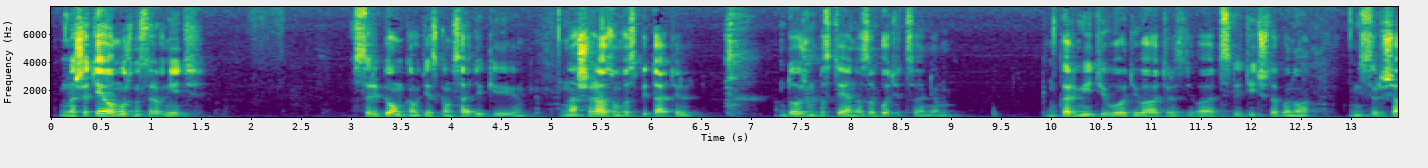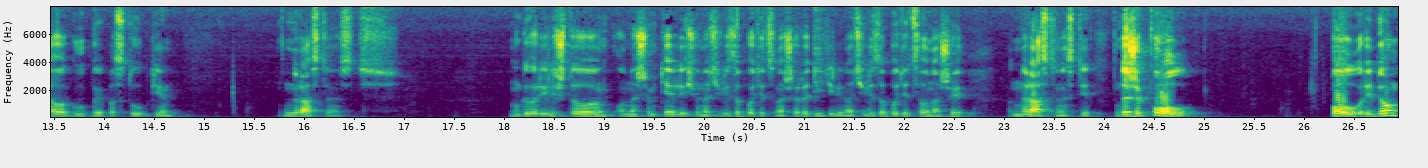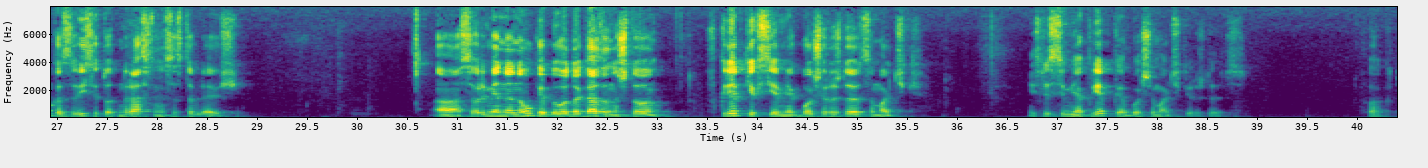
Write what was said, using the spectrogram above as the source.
Наше тело можно сравнить с ребёнком в детском садике. Наш разум-воспитатель должен постоянно заботиться о нём. Ну, кормить его, одевать, раздевать, следить, чтобы оно не совершало глупые поступки. Нравственность. Мы говорили, что о нашем теле ещё начали заботиться наши родители, начали заботиться о нашей нравственности. Даже пол пол ребёнка зависит от нравственной составляющей. А современной наукой было доказано, что в крепких семьях больше рождаются мальчики. Если семья крепкая, больше мальчики рождаются. Факт.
